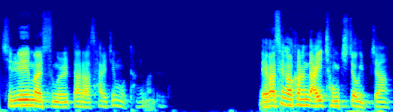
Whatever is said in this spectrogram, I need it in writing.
진리의 말씀을 따라 살지 못하게 만들고 내가 생각하는 나의 정치적 입장,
